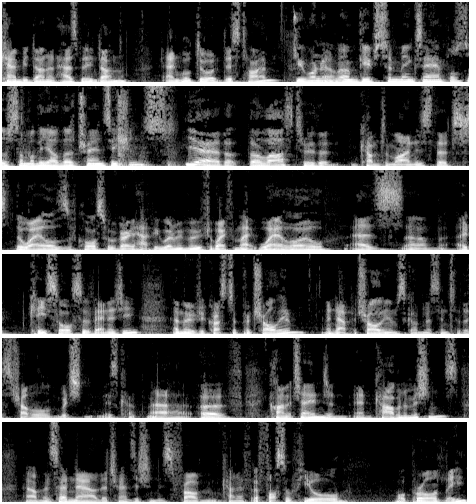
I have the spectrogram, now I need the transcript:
can be done It has been done and we'll do it this time. Do you want to um, give some examples of some of the other transitions? Yeah, the, the last two that come to mind is that the whales, of course, were very happy when we moved away from whale oil as um, a key source of energy and moved across to petroleum. And now petroleum's gotten us into this trouble, which is uh, of climate change and, and carbon emissions. Um, and so now the transition is from kind of a fossil fuel more broadly,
